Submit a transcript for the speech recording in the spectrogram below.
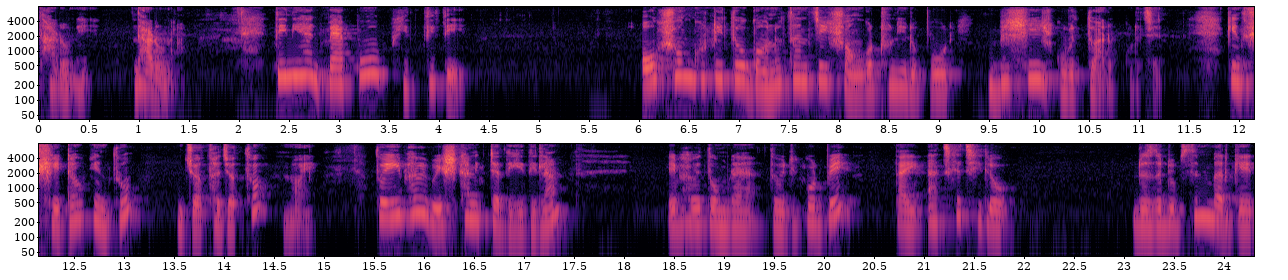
ধারণে, ধারণা। তিনি এক ব্যাপক ভিত্তিতে অসংগঠিত গণতান্ত্রিক সংগঠনের উপর বিশেষ গুরুত্ব আরোপ করেছেন। কিন্তু সেটাও কিন্তু যথাযথ নয়। তো এইভাবে বেশ খানিকটা দিয়ে দিলাম। এভাবে তোমরা তৈরি করবে। তাই আজকে ছিল রোজা বার্গের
